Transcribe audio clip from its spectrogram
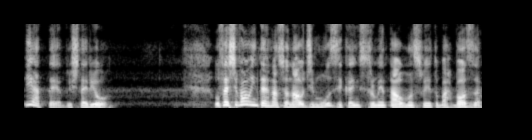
e até do exterior. O Festival Internacional de Música Instrumental Mansueto Barbosa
